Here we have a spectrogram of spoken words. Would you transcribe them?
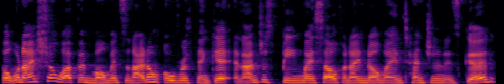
But when I show up in moments and I don't overthink it and I'm just being myself and I know my intention is good,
